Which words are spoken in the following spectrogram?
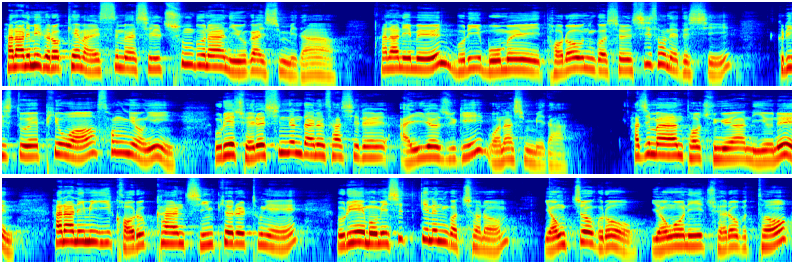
하나님이 그렇게 말씀하실 충분한 이유가 있습니다. 하나님은 물이 몸의 더러운 것을 씻어내듯이 그리스도의 피와 성령이 우리의 죄를 씻는다는 사실을 알려주기 원하십니다. 하지만 더 중요한 이유는 하나님이 이 거룩한 징표를 통해 우리의 몸이 씻기는 것처럼 영적으로 영혼이 죄로부터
